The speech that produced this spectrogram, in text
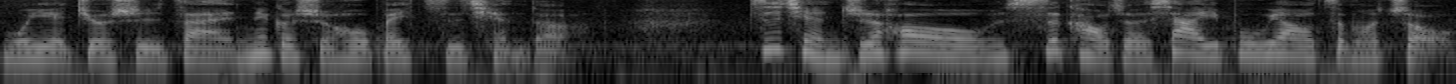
我也就是在那个时候被资遣的。资遣之后，思考着下一步要怎么走。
